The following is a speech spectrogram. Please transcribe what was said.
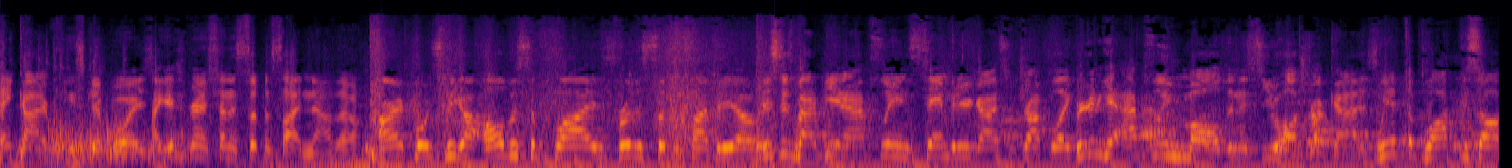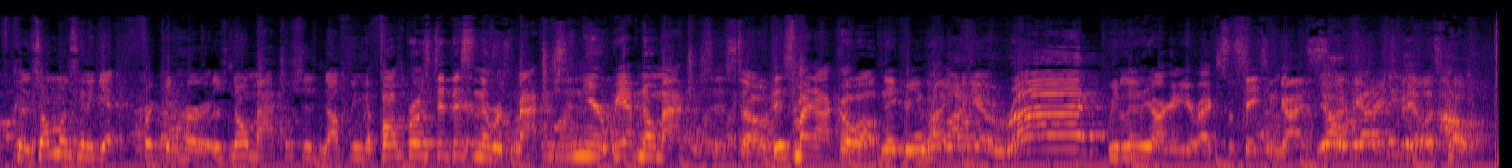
Thank God everything's good, boys. I guess we're gonna send the slip and slide now, though. All right, boys, we got all the supplies for the slip and slide video. This is about to be an absolutely insane video, guys, so drop a like. We're gonna get absolutely mauled in this U-Haul truck, guys. We have to block this off because someone's gonna get freaking hurt. There's no mattresses, nothing. The Funk Bros did this and there was mattresses in here. We have no mattresses, so this might not go well. Nick, are you We're about hyped? to get wrecked. We literally are gonna get wrecked, so stay tuned, guys. Yo, we gotta take great this video. Let's go.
